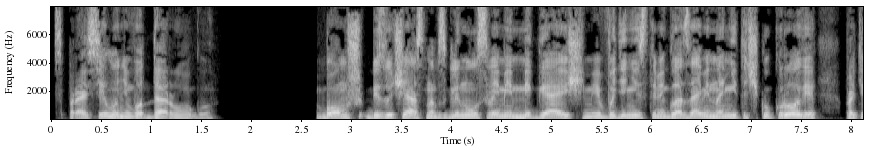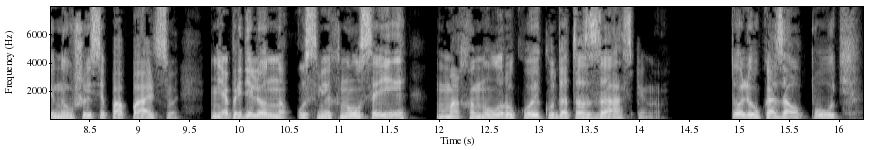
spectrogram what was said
спросил у него дорогу. Бомж безучастно взглянул своими мигающими, водянистыми глазами на ниточку крови, протянувшуюся по пальцу, неопределенно усмехнулся и махнул рукой куда-то за спину. То ли указал путь,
